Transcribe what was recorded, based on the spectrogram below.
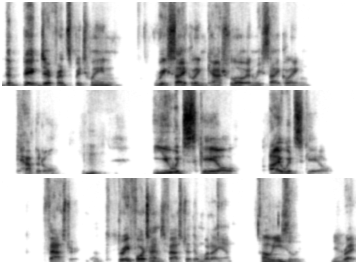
the big difference between recycling cash flow and recycling capital mm-hmm. you would scale, I would scale faster, three, four times faster than what I am. Oh, easily. Yeah. Right.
